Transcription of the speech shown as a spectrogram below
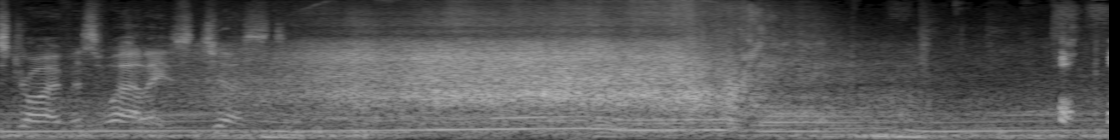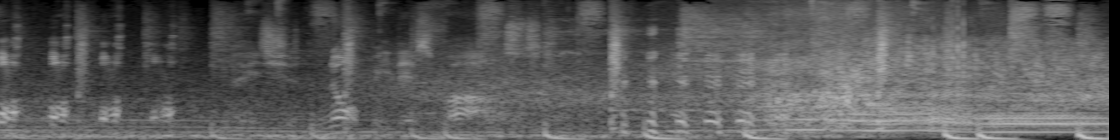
X-Drive as well. It's just... it should not be this fast.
